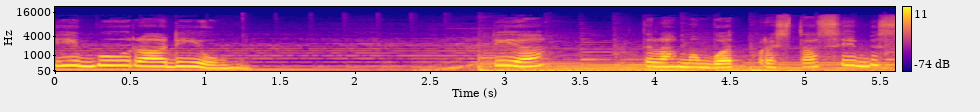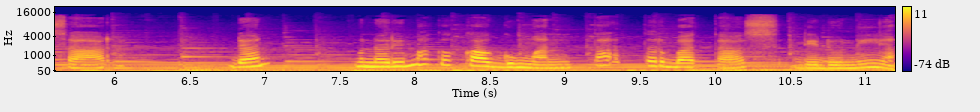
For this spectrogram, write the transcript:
ibu radium. Dia telah membuat prestasi besar dan menerima kekaguman tak terbatas di dunia.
